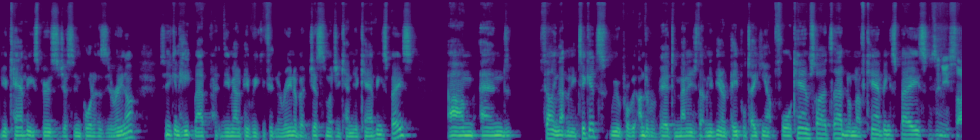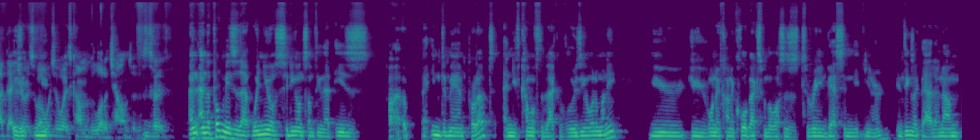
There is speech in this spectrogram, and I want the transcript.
your camping experience is just as important as the arena. So you can heat map the amount of people you can fit in an arena, but just as much as you can your camping space. Um, and selling that many tickets, we were probably underprepared to manage that many, you know, people taking up four campsites, that, not enough camping space. It was a new site that year as well, new- which always comes with a lot of challenges Mm. too. And and the problem is, is that when you're sitting on something that is uh, a, a in demand product and you've come off the back of losing a lot of money, you you want to kind of claw back some of the losses to reinvest in you know in things like that. And um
